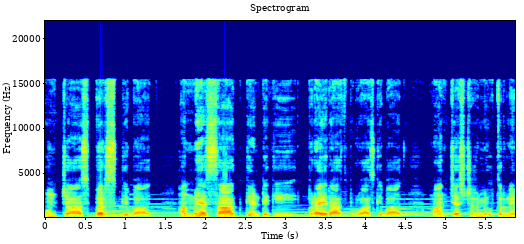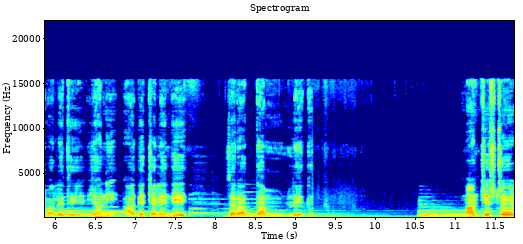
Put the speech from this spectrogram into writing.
انچاس برس کے بعد ہم محض سات گھنٹے کی برائے رات پرواز کے بعد مانچسٹر میں اترنے والے تھے۔ یعنی آگے چلیں گے ذرا دم لے کر۔ مانچسٹر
